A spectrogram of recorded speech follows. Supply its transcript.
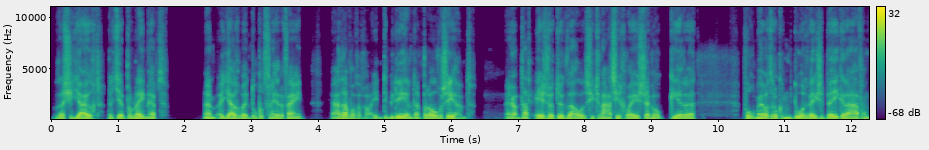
dat als je juicht dat je een probleem hebt. En juicht bij het doelpunt van Heerenveen. Ja, dan wordt het wel intimiderend en provocerend. En ja. dat is natuurlijk wel een situatie geweest. We hebben ook een keer, uh, volgens mij was er ook een door de weekse bekeravond,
